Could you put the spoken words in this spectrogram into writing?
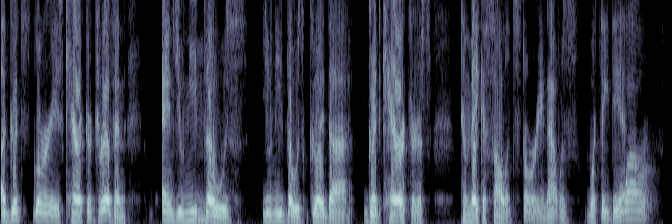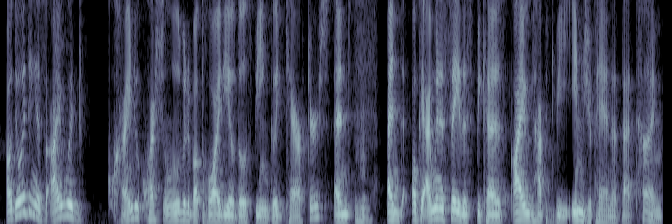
a good story is character driven, and you need Mhm. those you need those good uh good characters to make a solid story, and that was what they did. Well, uh, the only thing is, I would kind of question a little bit about the whole idea of those being good characters, and Mhm. and okay, I'm going to say this because I happened to be in Japan at that time,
